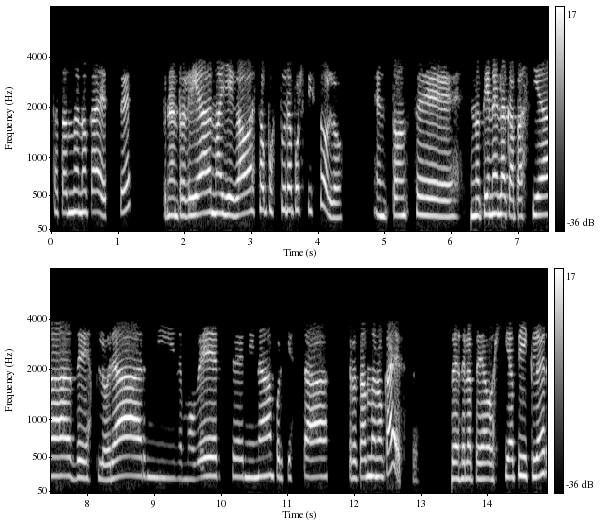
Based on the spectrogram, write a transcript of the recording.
tratando de no caerse, pero en realidad no ha llegado a esa postura por sí solo. Entonces no tiene la capacidad de explorar, ni de moverse, ni nada, porque está tratando de no caerse. Desde la pedagogía Pickler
